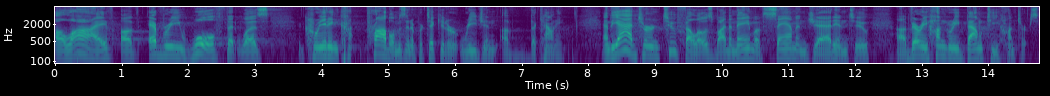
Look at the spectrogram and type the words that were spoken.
alive of every wolf that was creating co- problems in a particular region of the county. And the ad turned two fellows by the name of Sam and Jed into uh, very hungry bounty hunters.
